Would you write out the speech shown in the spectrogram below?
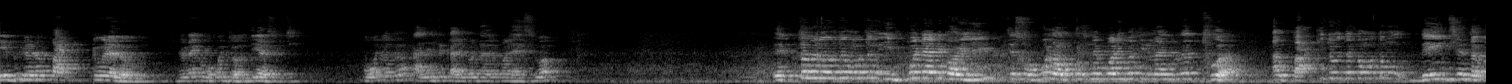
ଏ ଭିଡ଼ିଓର ପାର୍ଟ ଟୁରେ ଦେବୁ ଯେଉଁଟାକି ବହୁତ ଜଲ୍ଦି ଆସୁଛି ପହଞ୍ଚନ୍ତୁ କାଲି ସେ କାଲିପଟାରେ ପଳେଇ ଆସିବ ଏତେବେଳେ ଯୋଉ ମୁଁ ତ ଇମ୍ପୋର୍ଟାଣ୍ଟ କହିଲି ଯେ ସବୁ ଲଙ୍ଗ ପଡ଼ିବ ତିନି ମାର୍କରେ ଥୁଆ ଆଉ ବାକି ଯୋଉ ମୁଁ ତମକୁ ଦେଇଛି ସେତକ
